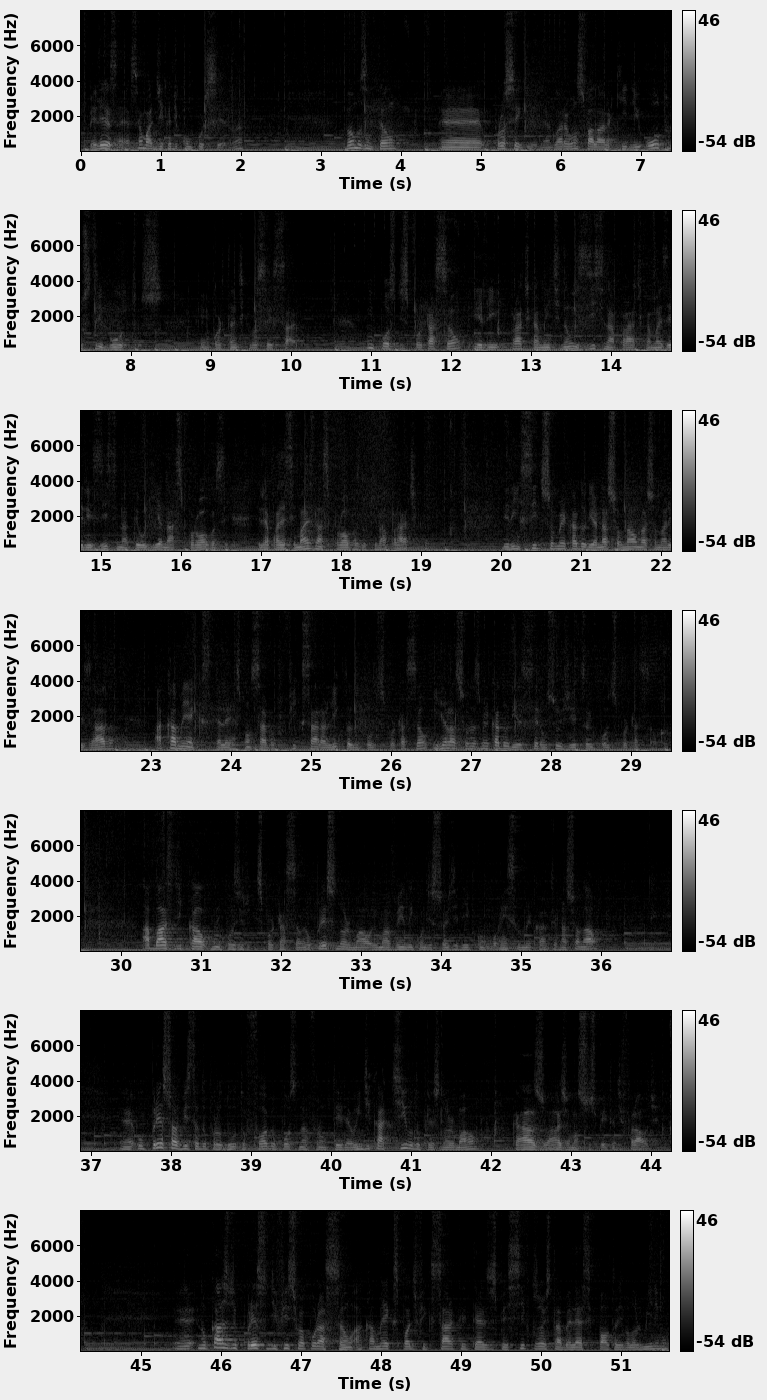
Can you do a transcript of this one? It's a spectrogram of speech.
Beleza? Essa é uma dica de concurseiro. Né? Vamos então é, prosseguir. Né? Agora vamos falar aqui de outros tributos que é importante que vocês saibam. O imposto de exportação, ele praticamente não existe na prática, mas ele existe na teoria, nas provas. Ele aparece mais nas provas do que na prática. Ele incide sobre mercadoria nacional nacionalizada. A CAMEX ela é responsável por fixar a alíquota do imposto de exportação e relaciona as mercadorias que serão sujeitas ao imposto de exportação. A base de cálculo do imposto de exportação é o preço normal e uma venda em condições de livre concorrência no mercado internacional. É, o preço à vista do produto FOB posto na fronteira é o indicativo do preço normal, caso haja uma suspeita de fraude. É, no caso de preço de difícil apuração, a CAMEX pode fixar critérios específicos ou estabelece pauta de valor mínimo.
